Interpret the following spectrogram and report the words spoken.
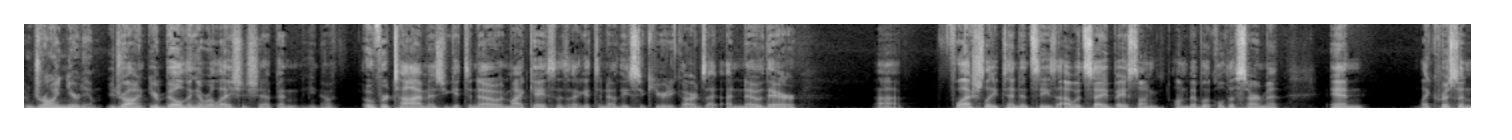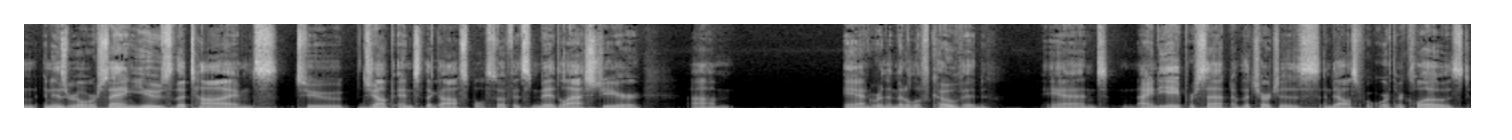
I'm drawing near to him. You're drawing, you're building a relationship, and you know, over time, as you get to know, in my case, as I get to know these security guards, I, I know their uh, fleshly tendencies. I would say, based on on biblical discernment, and like Chris and, and Israel were saying, use the times to jump into the gospel. So if it's mid last year, um, and we're in the middle of COVID, and 98% of the churches in Dallas Fort Worth are closed.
